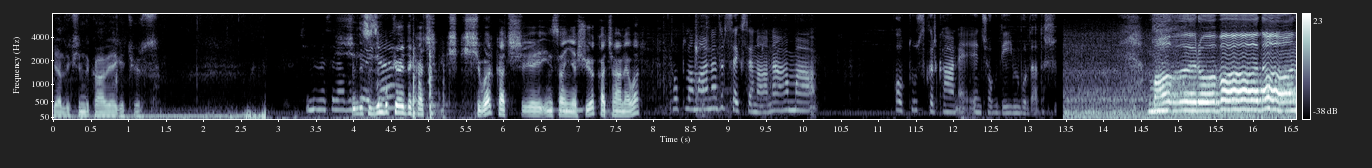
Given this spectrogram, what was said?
Geldik şimdi kahveye geçiyoruz. Şimdi mesela bu Şimdi sizin bu köyde köyde kaç kişi var? Kaç e, insan yaşıyor? Kaç hane var? toplam hanedir 80 hane ama 30-40 hane en çok diyeyim buradadır. Mağrovadan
